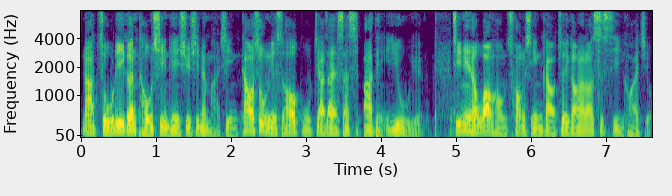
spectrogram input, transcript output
那主力跟投信连续性的买进，告诉你的时候股价在三十八点一五元。今天的旺宏创新高，最高来到四十一块九。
